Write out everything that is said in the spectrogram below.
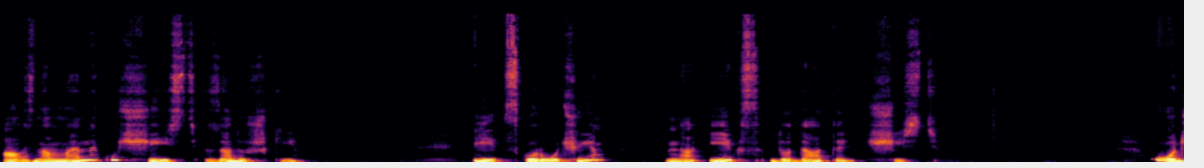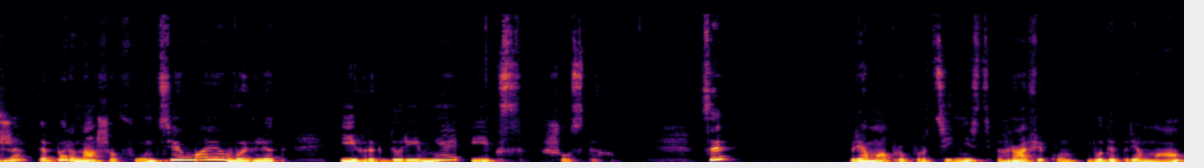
а в знаменнику 6 за дужки. І скорочуємо на х додати 6. Отже, тепер наша функція має вигляд y дорівнює х шостих. Це пряма пропорційність графіком буде пряма,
